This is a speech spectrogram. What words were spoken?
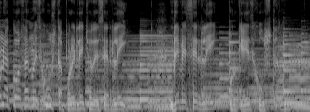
Una cosa no es justa por el hecho de ser ley debe ser ley porque es justa.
